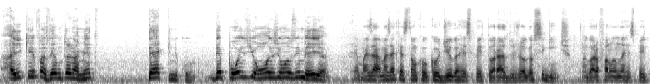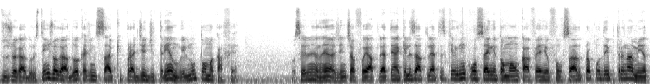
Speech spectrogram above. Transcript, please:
Aí que ia fazer um treinamento técnico depois de 11, 11 e meia. É, mas, a, mas a questão que eu, que eu digo a respeito do horário do jogo é o seguinte. Agora falando a respeito dos jogadores. Tem jogador que a gente sabe que para dia de treino ele não toma café. Você, né, a gente já foi atleta, tem aqueles atletas que não conseguem tomar um café reforçado para poder ir para treinamento.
